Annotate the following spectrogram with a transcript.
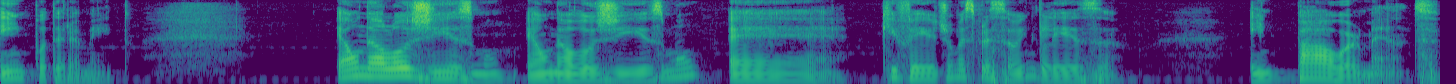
empoderamento? É um neologismo, é um neologismo é, que veio de uma expressão inglesa, empowerment,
